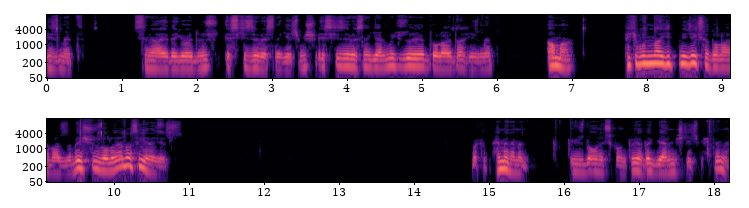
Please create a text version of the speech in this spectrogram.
hizmet sinayede gördüğünüz eski zirvesini geçmiş. Eski zirvesine gelmek üzere dolarda hizmet. Ama peki bunlar gitmeyecekse dolar bazlı 500 dolara nasıl geleceğiz? Bakın hemen hemen %10 iskonto ya da gelmiş geçmiş değil mi?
